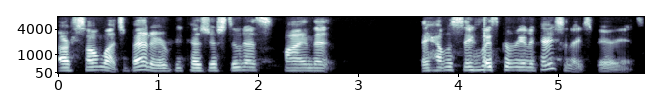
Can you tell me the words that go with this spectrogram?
are so much better because your students find that they have a seamless communication experience.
